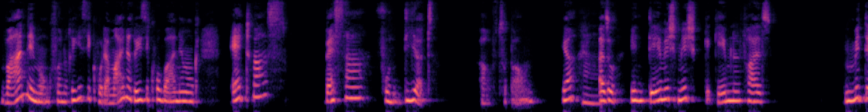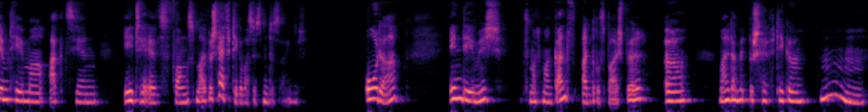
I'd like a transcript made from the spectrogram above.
Wahrnehmung von Risiko oder meine Risikowahrnehmung etwas besser fundiert aufzubauen. Ja, mhm. also indem ich mich gegebenenfalls mit dem Thema Aktien, ETFs, Fonds mal beschäftige. Was ist denn das eigentlich? Oder indem ich, jetzt mache ich mal ein ganz anderes Beispiel, äh, mal damit beschäftige, hm,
